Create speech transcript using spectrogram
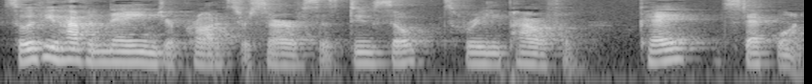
So, if you haven't named your products or services, do so. It's really powerful. Okay, step one.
